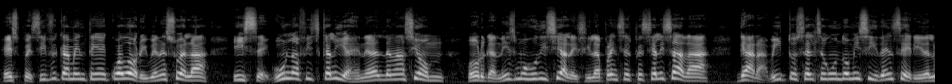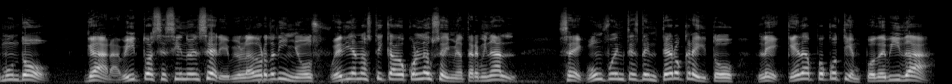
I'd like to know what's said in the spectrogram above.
específicamente en Ecuador y Venezuela, y según la Fiscalía General de la Nación, organismos judiciales y la prensa especializada, Garavito es el segundo homicida en serie del mundo. Garavito, asesino en serie y violador de niños, fue diagnosticado con leucemia terminal. Según fuentes de entero crédito, le queda poco tiempo de vida.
